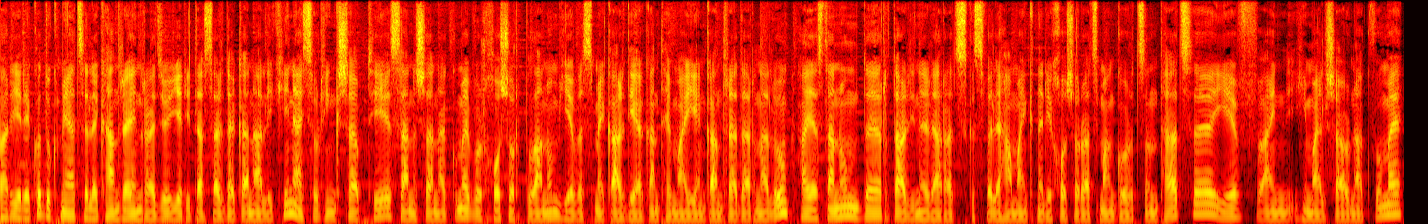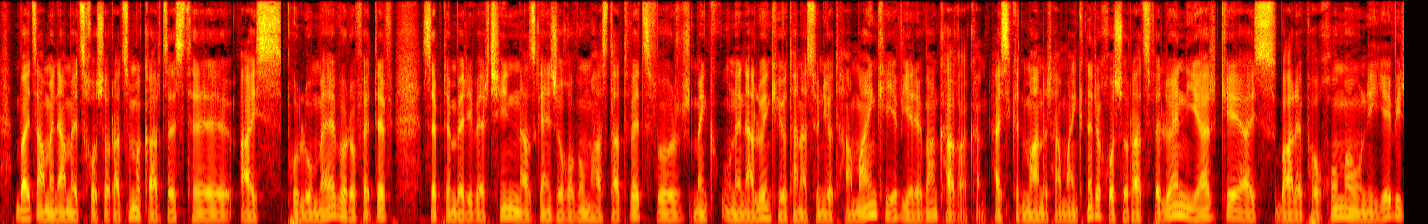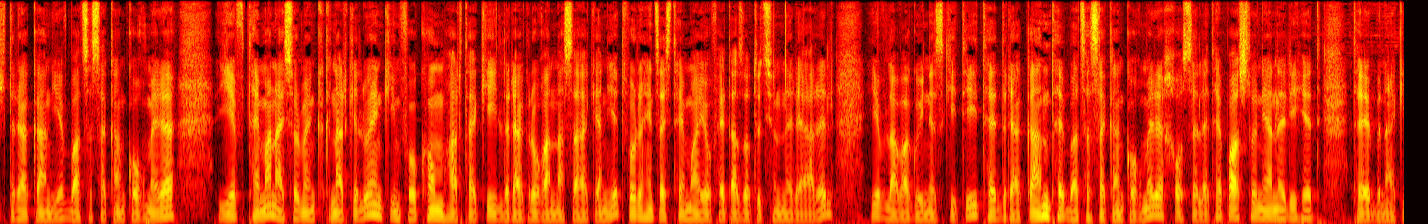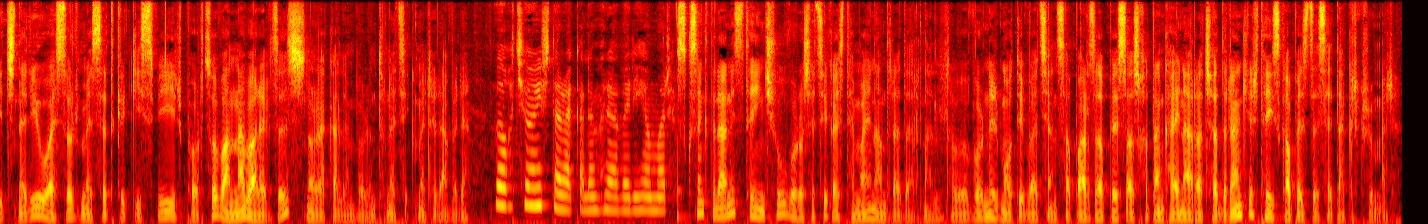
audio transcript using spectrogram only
Բարի երեկո, դուք միացել եք Հանրային ռադիոյի երիտասարդական ալիքին։ Այսօր 5 շաբթի է, սա նշանակում է, որ խոշոր պլանում եւս մեկ արդիական թեմայի ենք անդրադառնալու։ Հայաստանում դեռ տարիներ առաջ սկսվել է համայնքների խոշորացման գործընթացը եւ այն հիմա էլ շարունակվում է, բայց ամենամեծ խոշորացումը կարծես թե այս փուլում է, որովհետեւ սեպտեմբերի վերջին ազգային ժողովում հաստատվեց, որ մենք ունենալու ենք 77 համայնք եւ Երևան քաղաքը։ Այսինքն մանր համայնքները խոշորացվելու են, իհարկե այս բարեփոխումը ունի եւ իր դրական եւ բացասական կողմերը եւ թեման այսօր մենք քննարկելու ենք Infocom հարթակի լրագրող Աննա Սահակյանի հետ, որը հենց այս թեմայով հետազոտություններ է արել եւ լավագույնս գիտի թե դրական, թե բացասական կողմերը խոսել է թե պաշտոնյաների հետ, թե բնակիչների ու այսօր մեզ հետ կկիսվի իր փորձով Աննա բարև ձեզ, շնորհակալ եմ, որ ընդունեցիք մեր հրավերը։ Ողջույն, շնորհակալ եմ հրավերի համար։ Սկսենք նրանից, թե ինչու որոշեցիք այս թեմային անդրադառնալ, որներ մոտիվացիան, սա պարզապես աշխատանքային առաջադրանք էր, թե իսկապես դες հետաքրքրում էր։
